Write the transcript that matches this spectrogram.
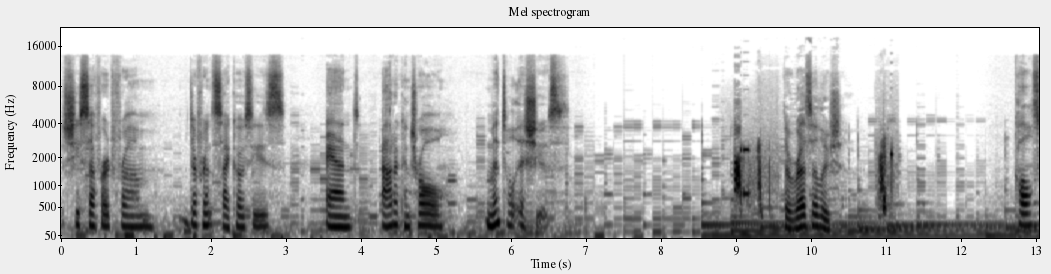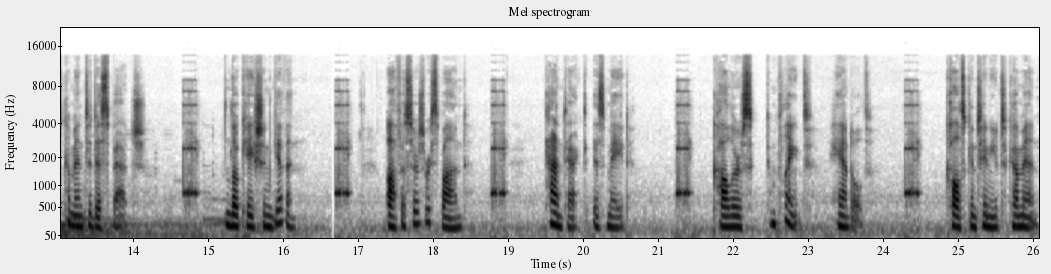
she suffered from different psychoses and out of control mental issues. The resolution. Calls come into dispatch. Location given. Officers respond. Contact is made. Caller's complaint handled. Calls continue to come in.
